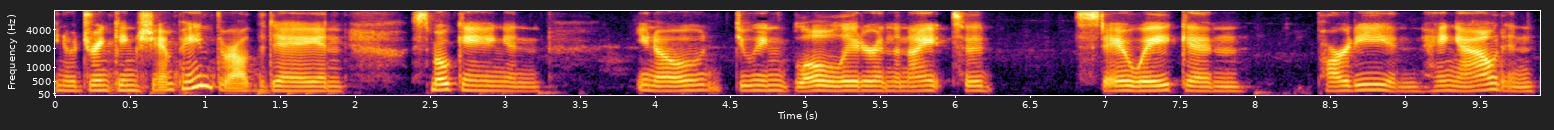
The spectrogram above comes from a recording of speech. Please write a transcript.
you know, drinking champagne throughout the day and smoking and you know doing blow later in the night to stay awake and party and hang out. And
